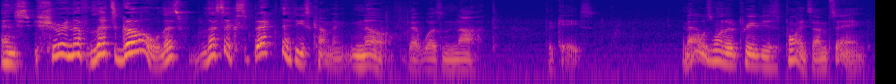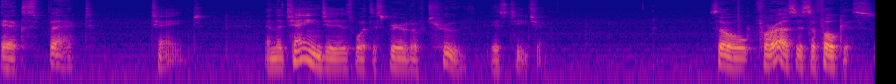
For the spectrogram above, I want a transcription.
And sure enough, let's go. Let's let's expect that he's coming. No, that was not the case. And that was one of the previous points I'm saying. Expect change. And the change is what the spirit of truth is teaching. So for us, it's a focus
